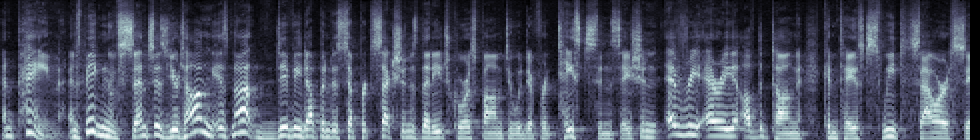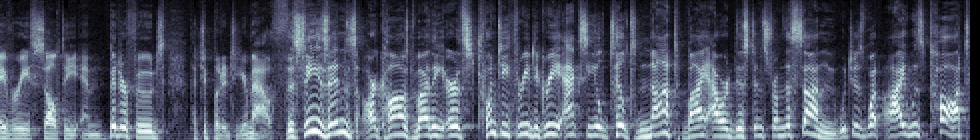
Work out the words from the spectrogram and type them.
and pain. And speaking of senses, your tongue is not divvied up into separate sections that each correspond to a different taste sensation. Every area of the tongue can taste sweet, sour, savory, salty, and bitter foods that you put into your mouth. The seasons are caused by the Earth's 23 degree axial tilt, not by our distance from the sun, which is what I was taught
